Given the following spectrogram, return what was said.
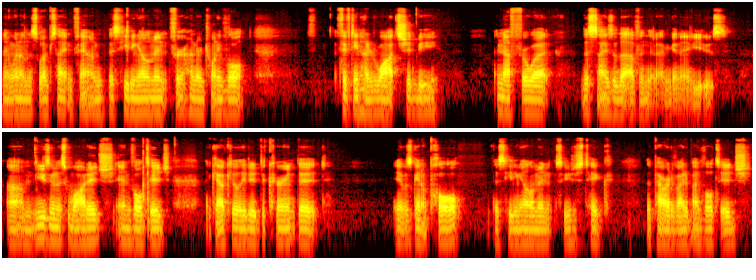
and I went on this website and found this heating element for 120 volt. 1500 watts should be enough for what the size of the oven that I'm going to use. Um, using this wattage and voltage, I calculated the current that it was going to pull this heating element. So you just take the power divided by voltage.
